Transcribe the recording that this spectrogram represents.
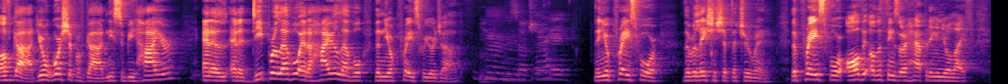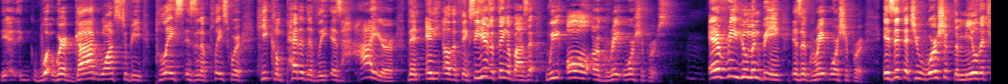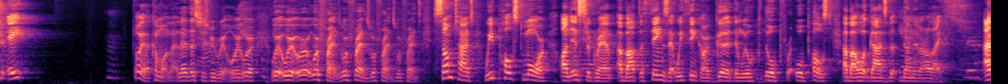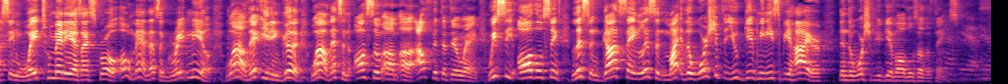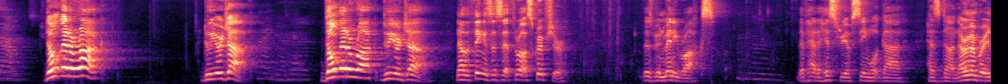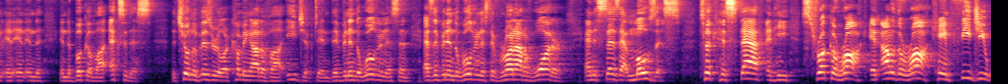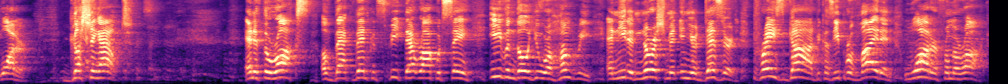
of God, your worship of God, needs to be higher at a, at a deeper level, at a higher level than your praise for your job. Than your praise for the relationship that you're in, the praise for all the other things that are happening in your life. Where God wants to be placed is in a place where He competitively is higher than any other thing. See, here's the thing about is that we all are great worshipers. Every human being is a great worshiper. Is it that you worship the meal that you ate? Oh yeah, come on, let's just be real. We're, we're, we're, we're, we're friends. We're friends. We're friends. We're friends. Sometimes we post more on Instagram about the things that we think are good than we'll, we'll, we'll post about what God's done in our life. I've seen way too many as I scroll. Oh man, that's a great meal. Wow, they're eating good. Wow, that's an awesome um, uh, outfit that they're wearing. We see all those things. Listen, God's saying, listen, my, the worship that you give me needs to be higher than the worship you give all those other things. Don't let a rock do your job. Don't let a rock do your job. Now, the thing is is that throughout Scripture, there's been many rocks. They've had a history of seeing what God has done. I remember in, in, in, the, in the book of uh, Exodus, the children of Israel are coming out of uh, Egypt and they've been in the wilderness. And as they've been in the wilderness, they've run out of water. And it says that Moses took his staff and he struck a rock, and out of the rock came Fiji water gushing out. And if the rocks of back then could speak, that rock would say, Even though you were hungry and needed nourishment in your desert, praise God because He provided water from a rock.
